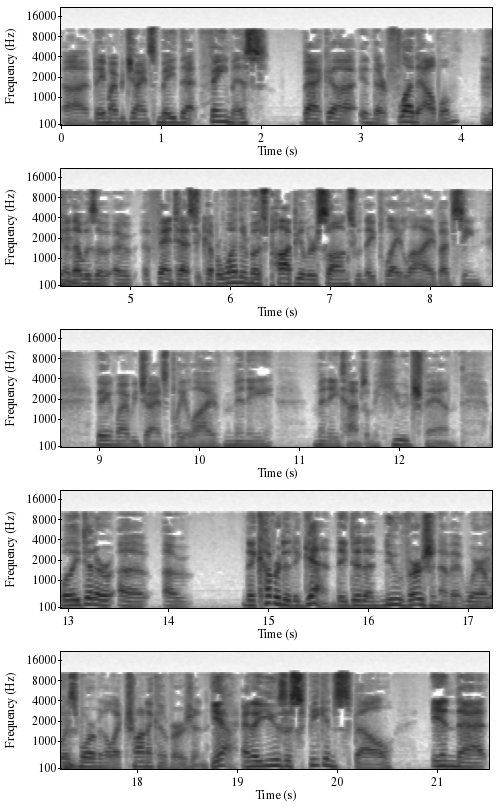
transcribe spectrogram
Uh, they Might Be Giants made that famous back uh, in their Flood album. Yeah, that was a, a, a fantastic cover. One of their most popular songs when they play live. I've seen They Might Be Giants play live many, many times. I'm a huge fan. Well, they did a, a, a they covered it again. They did a new version of it where it was more of an electronica version. Yeah. And they use a speak and spell in that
